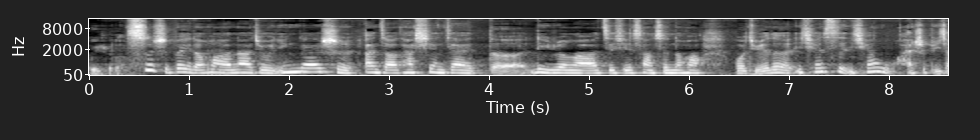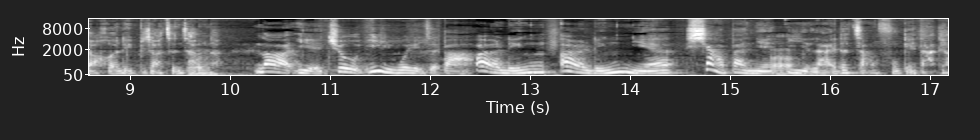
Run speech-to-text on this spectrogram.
位置了。四十倍的话，那就应该是按照它现在的利润啊这些上升的话，我觉得一千四、一千五还是比较合理、比较正常的。那也就意味着把二零二零年下半年以来的涨幅给打掉。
